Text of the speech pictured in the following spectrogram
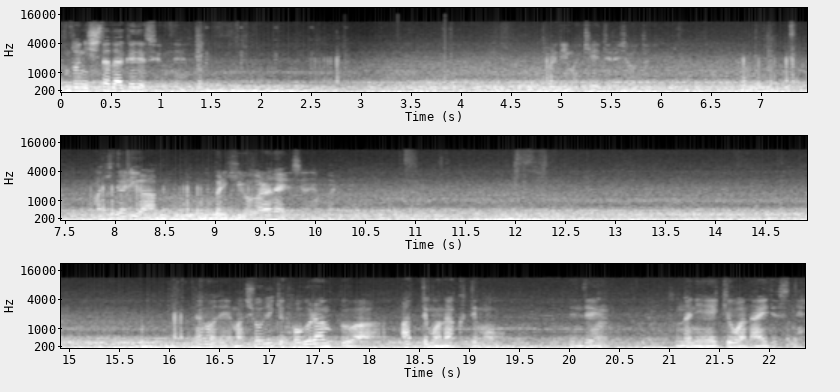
本当に下だけですよね。これで今消えてる状態。まあ光がやっぱり広がらないですよねやっぱり。なので、まあ、正直フォグランプはあってもなくても全然そんなに影響はないですね。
